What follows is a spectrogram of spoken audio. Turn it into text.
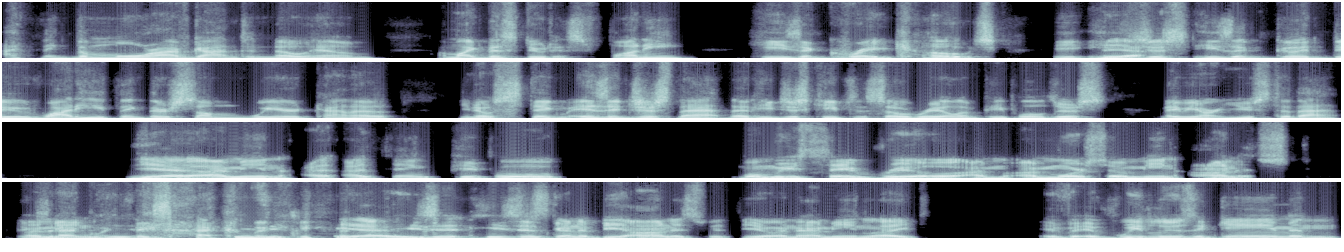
I think the more I've gotten to know him, I'm like, this dude is funny. He's a great coach. He, he's yeah. just, he's a good dude. Why do you think there's some weird kind of, you know, stigma? Is it just that, that he just keeps it so real and people just maybe aren't used to that? Yeah. I mean, I, I think people when we say real, I'm I'm more so mean honest. Exactly. I mean, exactly. He's, yeah, he's he's just going to be honest with you, and I mean, like, if if we lose a game and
